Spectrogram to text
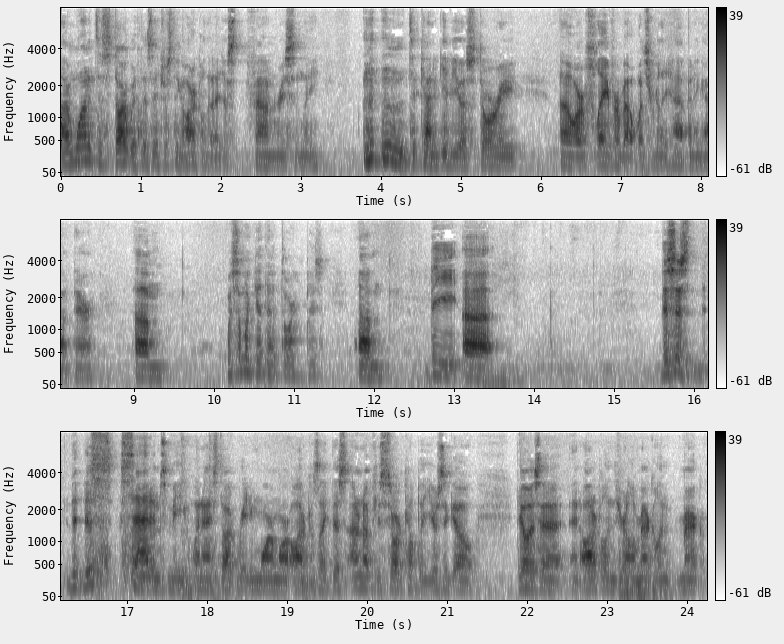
I wanted to start with this interesting article that I just found recently to kind of give you a story uh, or a flavor about what's really happening out there. Um, would someone get that door, please? Um, the uh, this is th- this saddens me when I start reading more and more articles like this. I don't know if you saw a couple of years ago, there was a, an article in the Journal of American,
